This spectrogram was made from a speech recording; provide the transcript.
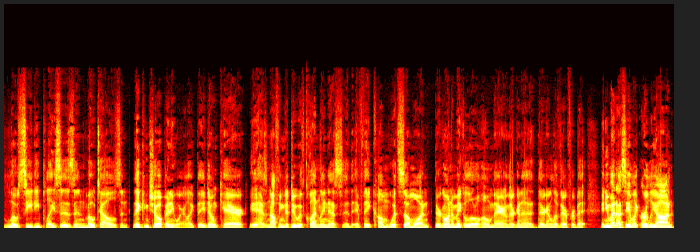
low CD places and motels, and they can show up anywhere. Like they don't care. It has nothing to do with cleanliness. If they come with someone, they're going to make a little home there, and they're gonna they're gonna live there for a bit. And you might not see them like early on.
